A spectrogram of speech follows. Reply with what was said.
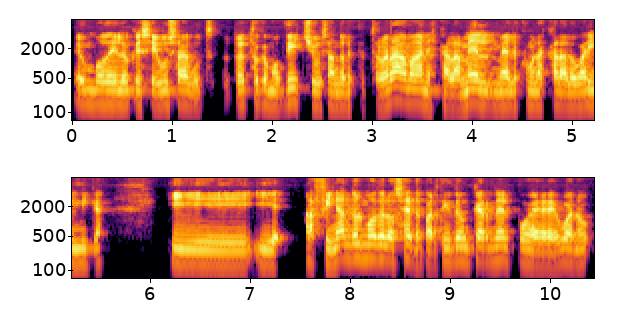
es un modelo que se usa, todo esto que hemos dicho, usando el espectrograma en escala MEL. MEL es como una escala logarítmica. Y, y afinando el modelo SET a partir de un kernel, pues bueno,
